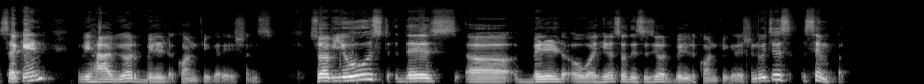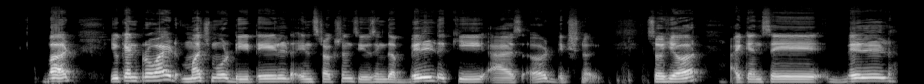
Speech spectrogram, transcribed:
Second, we have your build configurations. So I've used this uh, build over here. So this is your build configuration, which is simple. But you can provide much more detailed instructions using the build key as a dictionary. So here i can say build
